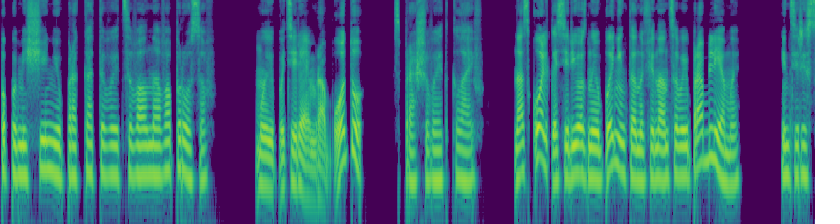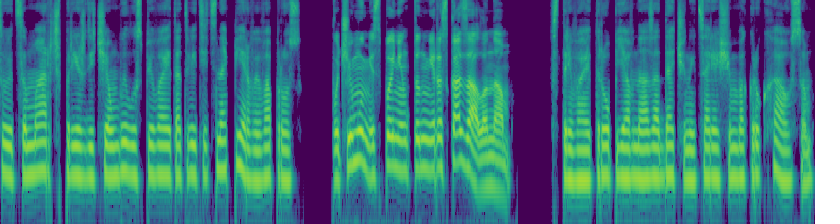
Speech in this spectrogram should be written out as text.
По помещению прокатывается волна вопросов. «Мы потеряем работу?» — спрашивает Клайв. «Насколько серьезны у Пеннингтона финансовые проблемы?» Интересуется Мардж, прежде чем Уилл успевает ответить на первый вопрос. «Почему мисс Пеннингтон не рассказала нам?» Встревает Роб, явно озадаченный царящим вокруг хаосом.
